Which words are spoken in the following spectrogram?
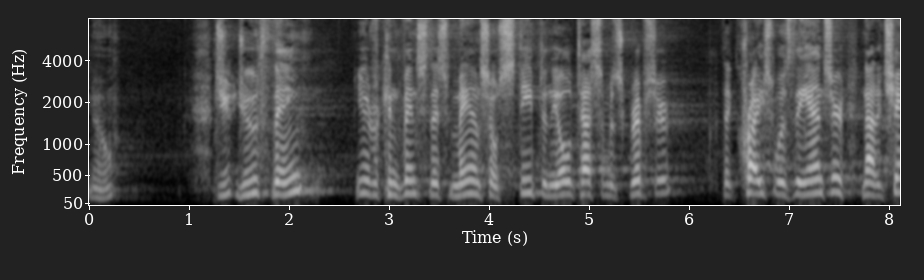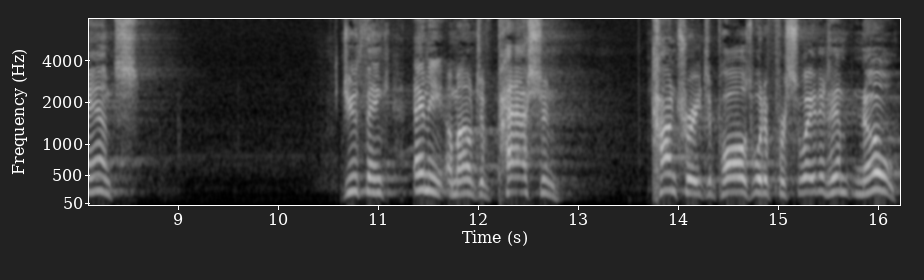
No. Do you, do you think you'd convinced this man so steeped in the Old Testament scripture that Christ was the answer? Not a chance. Do you think any amount of passion contrary to Paul's, would have persuaded him? No.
